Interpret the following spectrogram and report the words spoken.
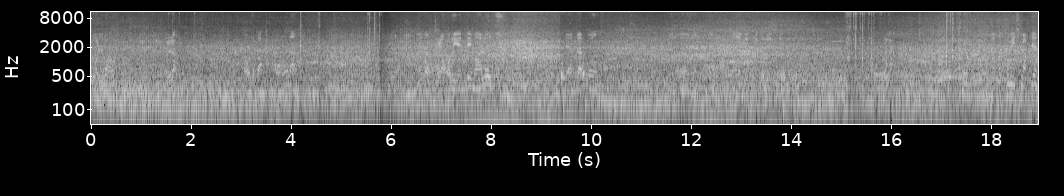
Wala oh. Wala. Ako na ba? Oo na. Ano, walang kuryente mga lods. Yan dato. Ano, ayun, ayun. Ayan, may kuryente. Wala. Dapat kumislap yan.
